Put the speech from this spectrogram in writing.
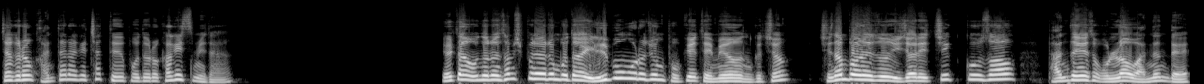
자 그럼 간단하게 차트 보도록 하겠습니다. 일단 오늘은 30분의 흐름보다 일봉으로 좀 보게 되면 그쵸? 지난번에도 이 자리 찍고서 반등해서 올라왔는데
